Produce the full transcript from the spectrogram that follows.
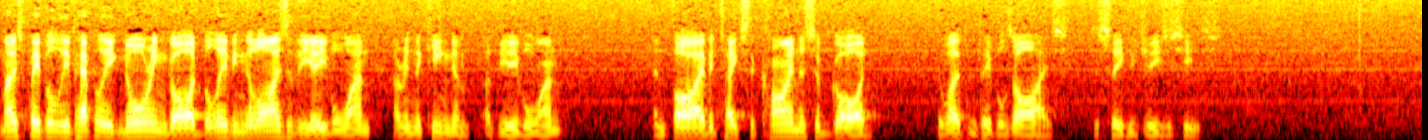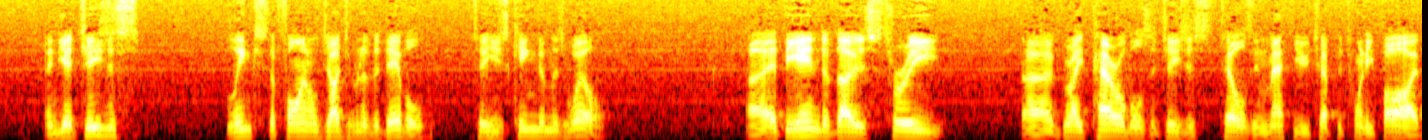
most people live happily ignoring God, believing the lies of the evil one are in the kingdom of the evil one. And five, it takes the kindness of God to open people's eyes to see who Jesus is. And yet, Jesus links the final judgment of the devil to his kingdom as well. Uh, at the end of those three uh, great parables that Jesus tells in Matthew chapter 25,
